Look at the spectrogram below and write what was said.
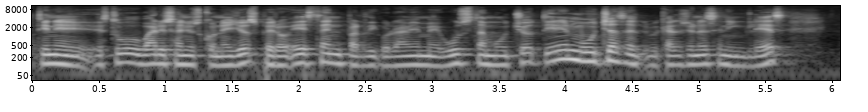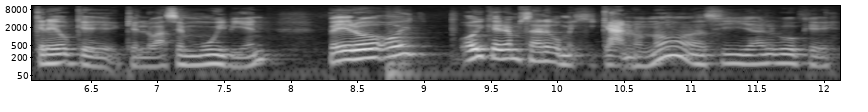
tiene, estuvo varios años con ellos, pero esta en particular a mí me gusta mucho. Tienen muchas eh, canciones en inglés, creo que, que lo hace muy bien, pero hoy, hoy queremos algo mexicano, ¿no? Así algo que,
